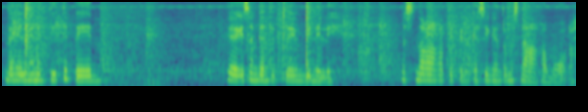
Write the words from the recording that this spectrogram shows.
dahil nga nagtitipid kaya isang ganito yung binili. Mas nakakatipid kasi ganito mas nakakamura.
